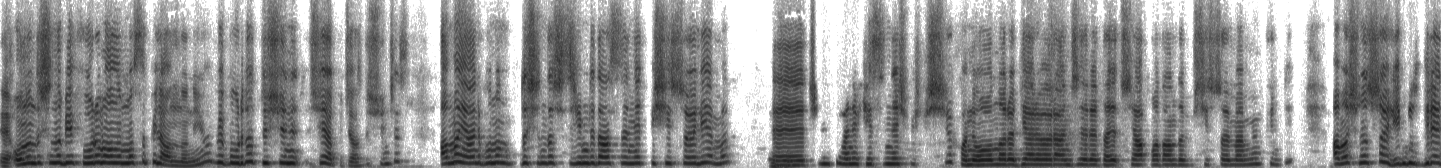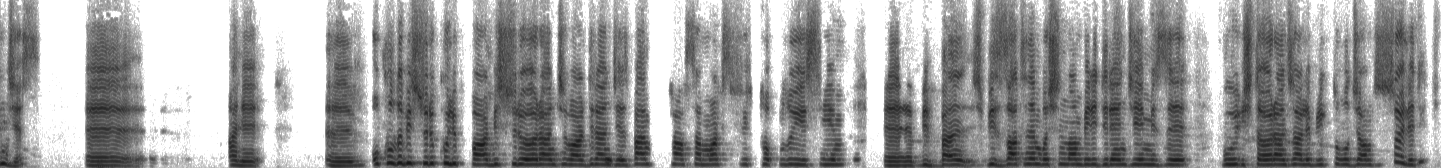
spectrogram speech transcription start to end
E, onun dışında bir forum alınması planlanıyor ve burada düşün şey yapacağız, düşüneceğiz. Ama yani bunun dışında şimdiden size net bir şey söyleyemem. E, çünkü hani kesinleşmiş bir şey yok. Hani onlara diğer öğrencilere da şey yapmadan da bir şey söylemem mümkün değil. Ama şunu söyleyeyim biz direneceğiz. E, hani e, okulda bir sürü kulüp var, bir sürü öğrenci var, direneceğiz. Ben şahsen Marksist topluluğu üyesiyim. E, ben, biz zaten en başından beri direneceğimizi, bu işte öğrencilerle birlikte olacağımızı söyledik.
